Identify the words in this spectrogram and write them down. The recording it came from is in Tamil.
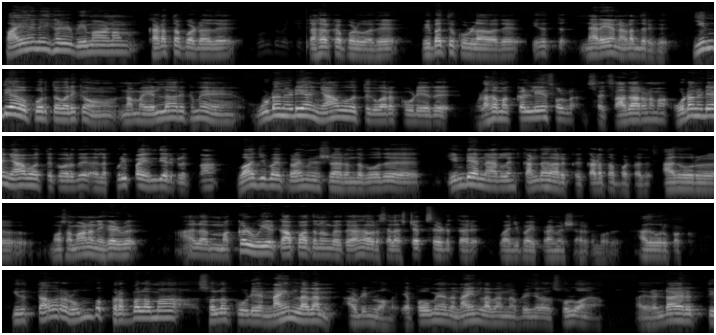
பயணிகள் விமானம் கடத்தப்படுறது குண்டு வச்சு தகர்க்கப்படுவது விபத்துக்குள்ளாவது இது த- நிறைய நடந்திருக்கு. இந்தியாவை பொறுத்த வரைக்கும் நம்ம எல்லாருக்குமே உடனடியாக ஞாபகத்துக்கு வரக்கூடியது உலக மக்கள்லேயே சொல்கிறேன் ச- உடனடியாக ஞாபகத்துக்கு வருது அதில் குறிப்பாக இந்தியர்களுக்கு தான். வாஜ்பாய் பிரைம் மினிஸ்டராக இருந்தபோது இந்தியன் ஏர்லைன்ஸ் கண்டகாருக்கு கடத்தப்பட்டது. அது ஒரு மோசமான நிகழ்வு. அதில் மக்கள் உயிர் காப்பாற்றணுங்கிறதுக்காக அவர் சில ஸ்டெப்ஸ் எடுத்தார் வாஜ்பாய் பிரைம் மினிஸ்டராக இருக்கும்போது. அது ஒரு பக்கம். இது தவிர ரொம்ப பிரபலமாக சொல்லக்கூடிய நைன் லெவன் அப்படின்வாங்க எப்போவுமே அந்த நைன் லெவன் அப்படிங்கிறத சொல்லுவாங்க. அது ரெண்டாயிரத்தி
